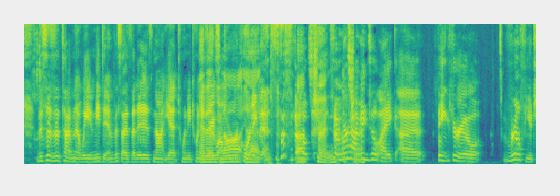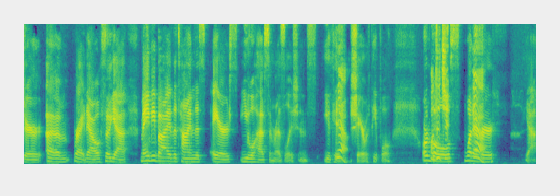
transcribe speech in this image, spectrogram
This is a time that we need to emphasize that it is not yet 2023 while we're recording yet. this. so, That's true. So we're true. having to like uh, think through real future um, right now. So yeah, maybe by the time this airs, you will have some resolutions you can Yeah. share with people or Well, did you- goals, whatever. yeah.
